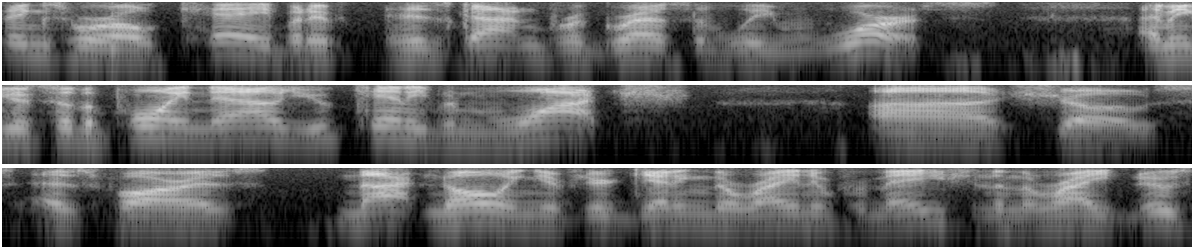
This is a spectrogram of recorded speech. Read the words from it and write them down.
things were okay, but it has gotten progressively worse. I mean, it's to the point now you can't even watch uh, shows as far as not knowing if you're getting the right information and the right news.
